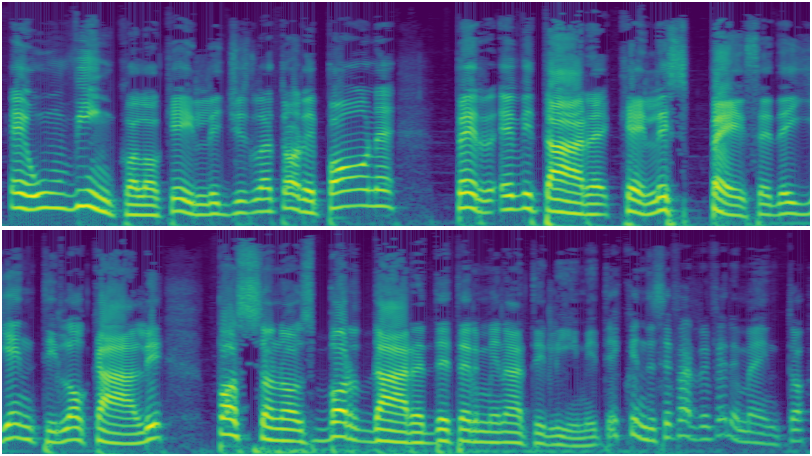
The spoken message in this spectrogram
È un vincolo che il legislatore pone per evitare che le spese degli enti locali possono sbordare determinati limiti e quindi si fa riferimento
